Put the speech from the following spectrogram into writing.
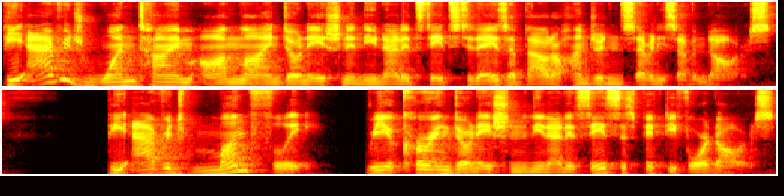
the average one time online donation in the United States today is about $177. The average monthly reoccurring donation in the United States is $54.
